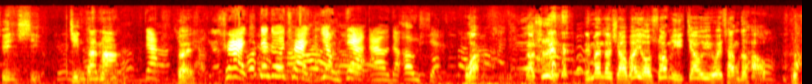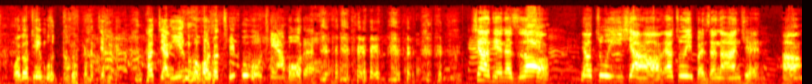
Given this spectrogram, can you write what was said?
挺细，净滩吗？对啊对。，try 但都会 try 用掉 out the ocean。哇，老师，你们的小朋友双语教育非常的好，我都听不懂他讲，他讲英文我都听不我听不了。夏天的时候要注意一下哈、要注意本身的安全。好，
